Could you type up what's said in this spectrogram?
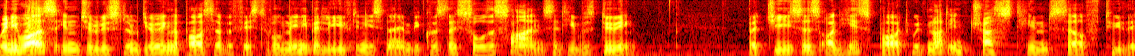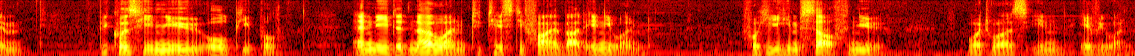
When he was in Jerusalem during the Passover festival, many believed in his name because they saw the signs that he was doing. But Jesus, on his part, would not entrust himself to them because he knew all people and needed no one to testify about anyone, for he himself knew what was in everyone.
